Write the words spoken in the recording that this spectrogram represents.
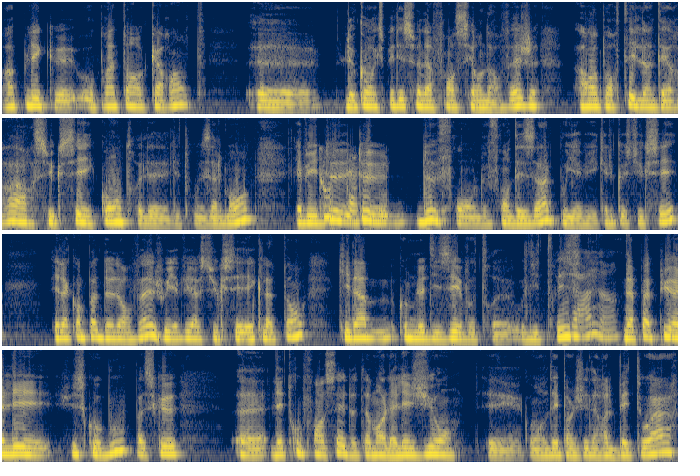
rappeler qu'au printemps 40, euh, le corps expéditionnaire français en Norvège a remporté l'un des rares succès contre les, les troupes allemandes. Il y avait deux, deux- deux fronts, le front des Alpes où il y avait eu quelques succès, et la campagne de Norvège où il y avait un succès éclatant qui n'a, comme le disait votre auditrice, n'a pas pu aller jusqu'au bout parce que euh, les troupes françaises, notamment la Légion, et commandée par le général Bétoir,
